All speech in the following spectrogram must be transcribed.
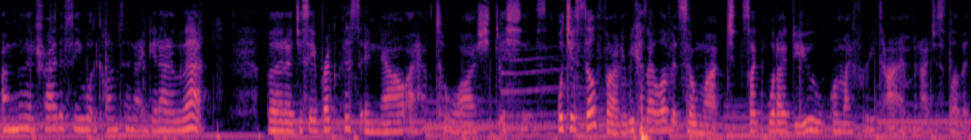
I'm going to try to see what content I get out of that. But I just ate breakfast and now I have to wash dishes, which is so funny because I love it so much. It's like what I do on my free time and I just love it.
